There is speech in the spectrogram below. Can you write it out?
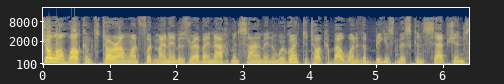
Shalom, welcome to Torah on One Foot. My name is Rabbi Nachman Simon, and we're going to talk about one of the biggest misconceptions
